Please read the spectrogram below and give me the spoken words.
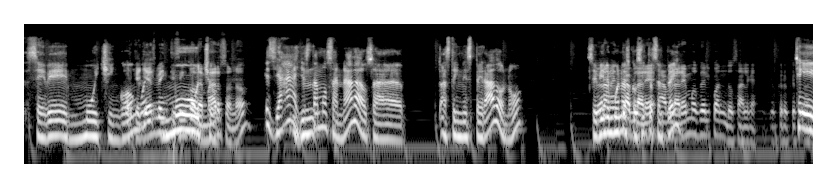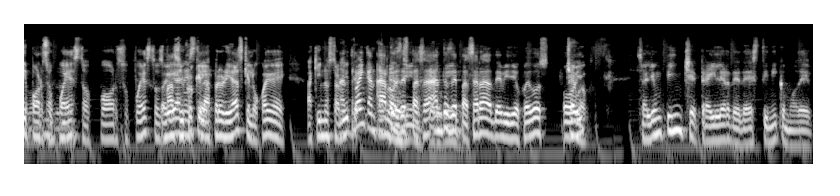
se ve muy chingón, Porque ya es 25 de marzo, ¿no? Es ya, ya estamos a nada, o sea, hasta inesperado, ¿no? Se vienen buenas cositas al play. Hablaremos de él cuando salga. Yo creo que sí, por supuesto, por supuesto. Es más, yo creo que la este prioridad es que lo juegue aquí nuestro amigo. Va a encantarlo. Antes de pasar, antes de pasar a de videojuegos, hoy salió un pinche trailer de Destiny como de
